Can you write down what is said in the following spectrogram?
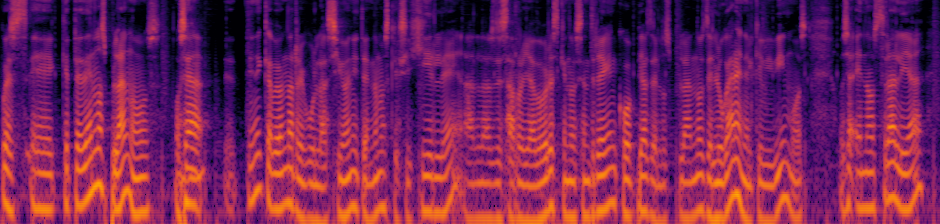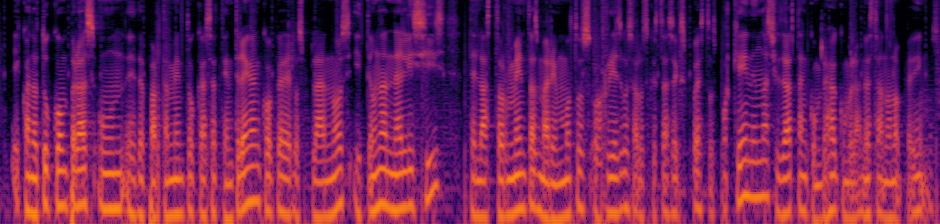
Pues eh, que te den los planos. O sea, eh, tiene que haber una regulación y tenemos que exigirle a los desarrolladores que nos entreguen copias de los planos del lugar en el que vivimos. O sea, en Australia, cuando tú compras un eh, departamento o casa, te entregan copia de los planos y te un análisis de las tormentas, maremotos o riesgos a los que estás expuestos. ¿Por qué en una ciudad tan compleja como la nuestra no lo pedimos?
